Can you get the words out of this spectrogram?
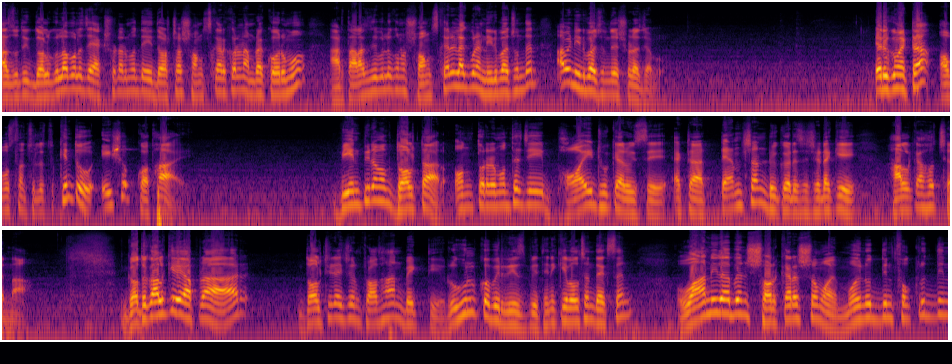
রাজনৈতিক দলগুলো বলে যে একশোটার মধ্যে এই দশটা সংস্কার করেন, আমরা করব, আর তারা যদি বলে কোনো সংস্কারই লাগবে না, নির্বাচন দেন, আমি নির্বাচন দিয়ে সরে যাব। এরকম একটা অবস্থান ছিল। কিন্তু এইসব কথায় বিএনপি নামক দলটার অন্তরের মধ্যে যে ভয় ঢুকে রয়েছে একটা টেনশন ঢুকে রয়েছে সেটা কি হালকা হচ্ছে না? গতকালকে আপনার দলটির একজন প্রধান ব্যক্তি, রুহুল কবির রিজবি তিনি কি বলছেন দেখছেন? ওয়ান ইলেভেন সরকারের সময় মঈনুদ্দিন ফখরুদ্দিন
